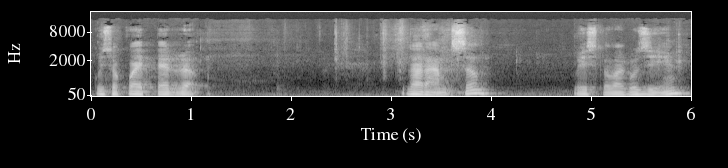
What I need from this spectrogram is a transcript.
Questo qua è per la ramps. Questo va così.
